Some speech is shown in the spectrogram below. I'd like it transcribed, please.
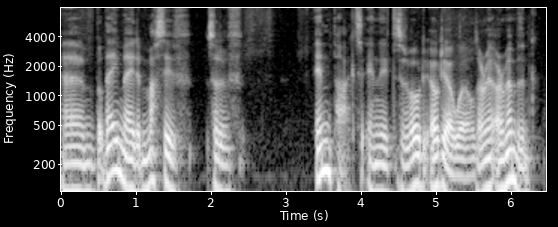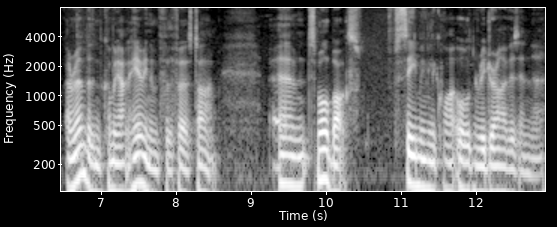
Um, but they made a massive sort of impact in the sort of audio, world. I, re I, remember them. I remember them coming out and hearing them for the first time. Um, small box, seemingly quite ordinary drivers in there,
